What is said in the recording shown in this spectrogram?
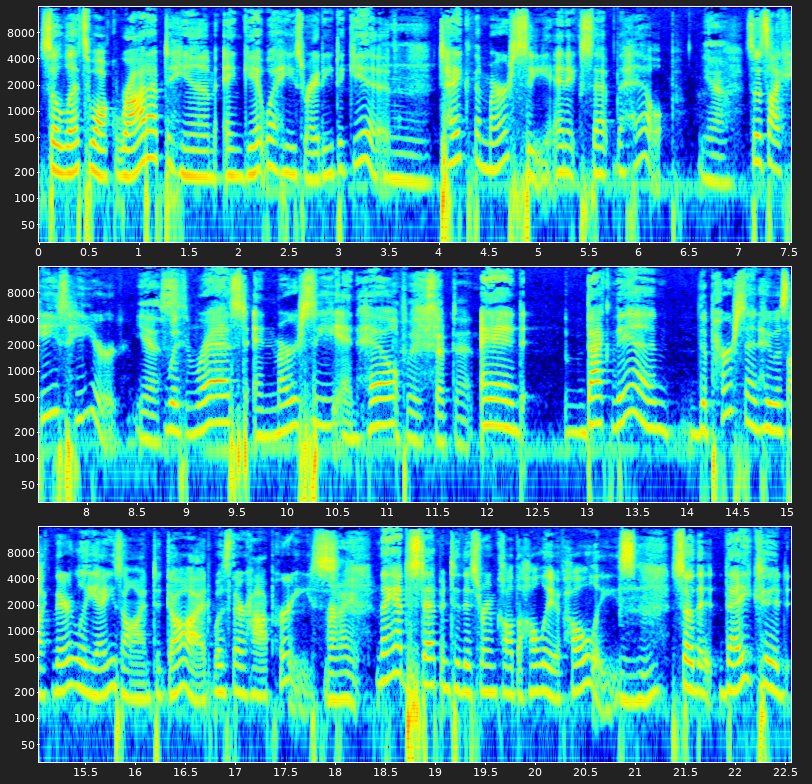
So let's walk right up to him and get what he's ready to give. Mm. Take the mercy and accept the help. Yeah. So it's like he's here Yes. with rest and mercy and help. if we accept it. And back then, the person who was like their liaison to God was their high priest. Right. And they had to step into this room called the Holy of Holies Mhm. so that they could.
